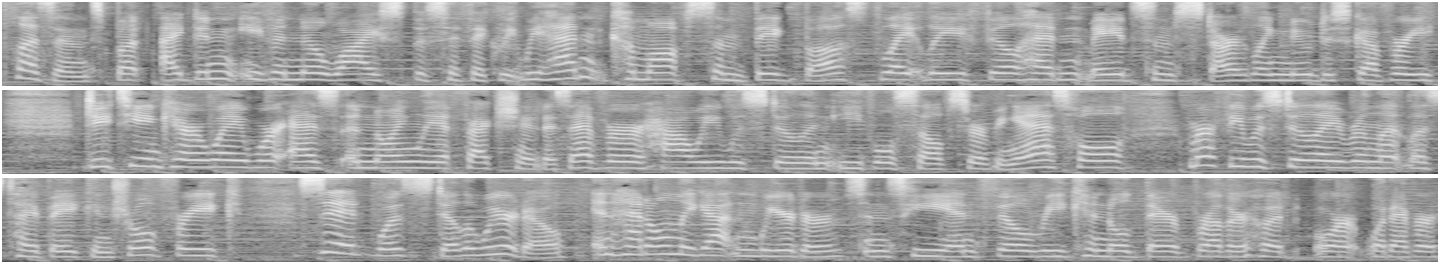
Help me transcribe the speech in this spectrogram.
pleasant, but I didn't even know why specifically. We hadn't come off some big bust lately. Phil hadn't made some startling new discovery. JT and Caraway were as annoyingly affectionate as ever. Howie was still an evil, self serving asshole. Murphy was still a relentless type A control freak. Sid was still a weirdo, and had only gotten weirder since he and Phil rekindled their brotherhood or whatever.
